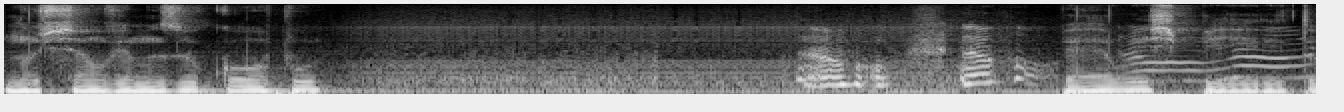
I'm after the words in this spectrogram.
No chão vemos o corpo, No, no. pé o espírito.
